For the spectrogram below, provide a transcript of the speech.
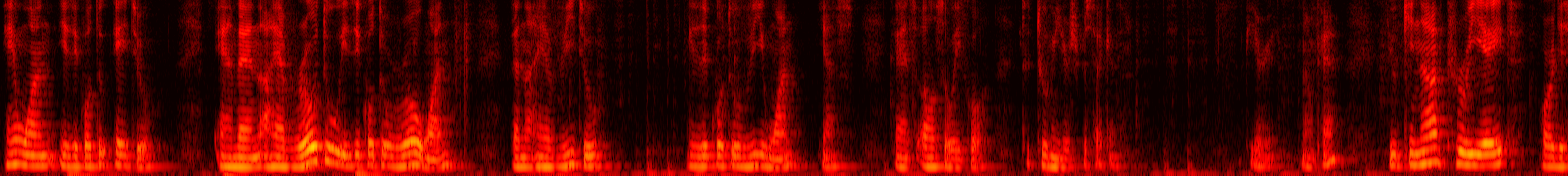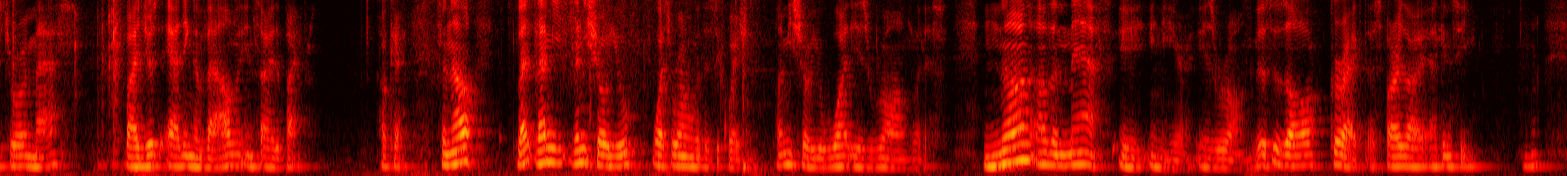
a1 is equal to a2 and then I have rho 2 is equal to rho 1 then I have v2 is equal to v1 yes. And it's also equal to 2 meters per second period okay? You cannot create or destroy mass by just adding a valve inside the pipe okay? So now let, let me let me show you what's wrong with this equation. Let me show you what is wrong with this None of the math in here is wrong. This is all correct as far as I, I can see.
